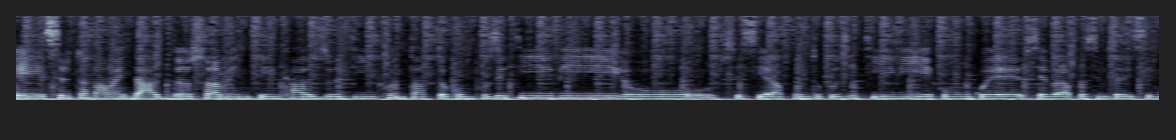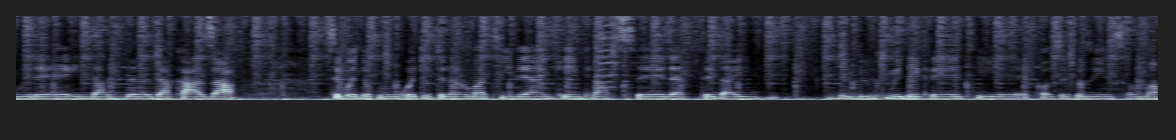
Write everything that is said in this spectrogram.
e si ritornava in DAD solamente in caso di contatto con positivi o se si era appunto positivi e comunque si aveva la possibilità di seguire in DAD da casa seguendo comunque tutte le normative anche in classe dette dai, degli ultimi decreti e cose così insomma.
